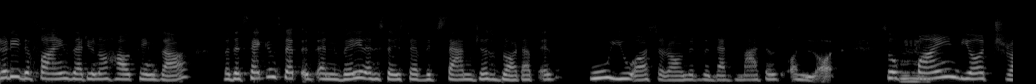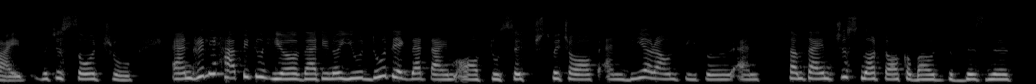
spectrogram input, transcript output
really defines that you know how things are. But the second step is and very necessary step which sam just brought up is who you are surrounded with that matters a lot. So mm-hmm. find your tribe which is so true. And really happy to hear that you know you do take that time off to switch switch off and be around people and sometimes just not talk about the business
